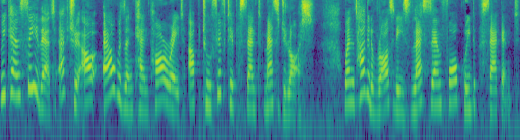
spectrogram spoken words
We can see that actually our algorithm can tolerate up to 50% message loss when the target velocity is less than 4 grid per second.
